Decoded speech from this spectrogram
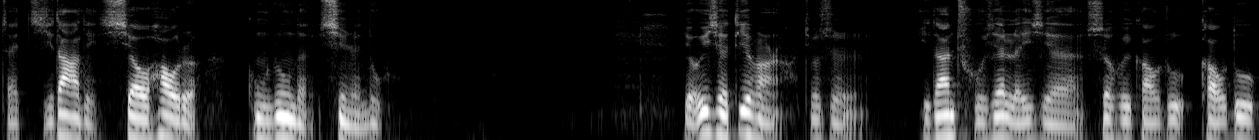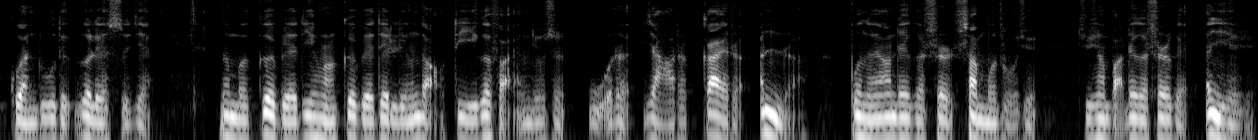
在极大的消耗着。公众的信任度，有一些地方啊，就是一旦出现了一些社会高度高度关注的恶劣事件，那么个别地方个别的领导第一个反应就是捂着、压着、盖着、摁着，不能让这个事儿散播出去，就想把这个事儿给摁下去。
